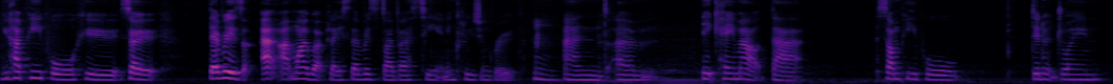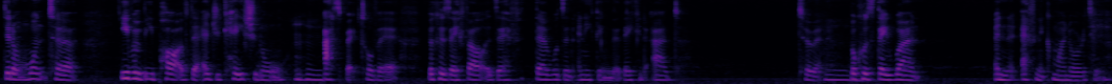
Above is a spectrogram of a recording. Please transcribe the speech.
you have people who so there is at, at my workplace there is a diversity and inclusion group Mm. and um, it came out that some people didn't join didn't want to even be part of the educational hmm aspect of it because they felt as if there wasn't anything that they could add to it Mm. because they weren't an ethnic minority.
